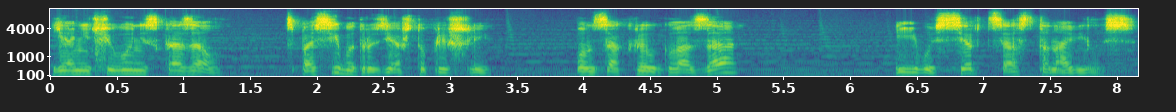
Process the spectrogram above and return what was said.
Я ничего не сказал. Спасибо, друзья, что пришли». Он закрыл глаза, и его сердце остановилось.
